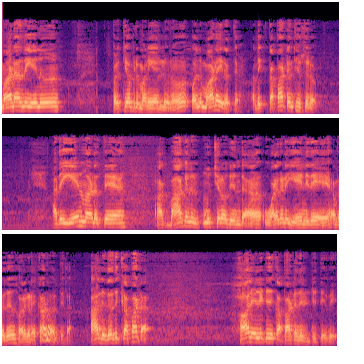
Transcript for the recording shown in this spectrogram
ಮಾಡ ಅಂದ್ರೆ ಏನು? ಪ್ರತಿಯೊಬ್ಬರ ಮನೆಯಲ್ಲೂ ಒಂದು ಮಾಡ ಇರುತ್ತೆ. ಅದಕ್ಕೆ ಕಪಾಟ್ ಅಂತ ಹೆಸರು. ಅದು ಏನು ಮಾಡುತ್ತೆ? ಆ ಬಾಗಿಲು ಮುಚ್ಚಿರೋದ್ರಿಂದ ಒಳಗಡೆ ಏನಿದೆ ಎಂಬುದು ಹೊರಗಡೆ ಕಾಣೋದಿಲ್ಲ ಆದ್ರೆ ಅದಕ್ಕೆ ಕಪಾಟ. ಹಾಲು ಎಲ್ಲಿಟ್ಟಿದ್ವಿ ಕಪಾಟದಲ್ಲಿಟ್ಟಿರ್ತೀವಿ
